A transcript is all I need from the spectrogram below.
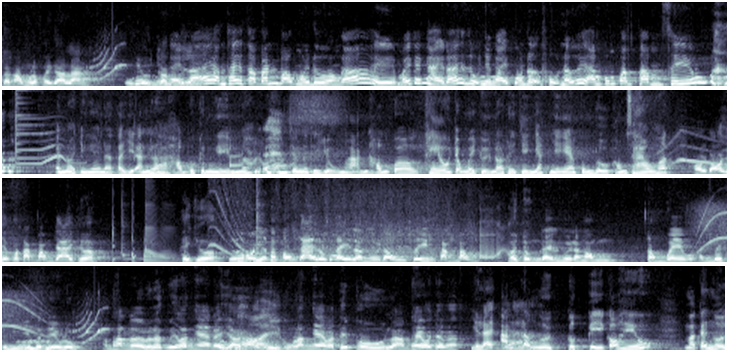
Đàn ông là phải ga lăng phụ nữ cần ngày gì? anh thấy người ta bánh bông ngoài đường đó thì mấy cái ngày đó ví dụ như ngày của nữ phụ nữ thì anh cũng quan tâm xíu em nói chị nghe nè tại vì ảnh là không có kinh nghiệm đó cho nên thí dụ mà ảnh không có khéo trong mấy chuyện đó thì chị nhắc nhẹ cũng được không sao hết. Hồi đó giờ có tặng bông trai chưa? Thấy chưa? Chưa bao giờ tặng bông trai luôn. Đây là người đầu tiên tặng bông. Nói chung đây là người đàn ông trong veo không biết cái gì về tình yêu luôn. Anh thanh là rất biết lắng nghe nãy giờ rồi. nói gì cũng lắng nghe và tiếp thu làm theo hết trơn á. Với lại ảnh là người cực kỳ có hiếu. Mà cái người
